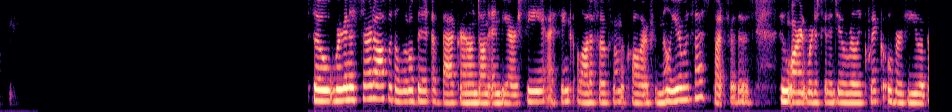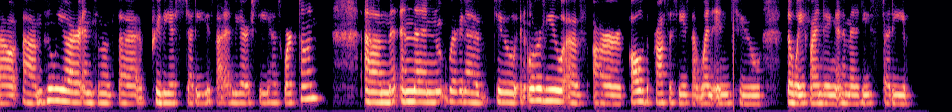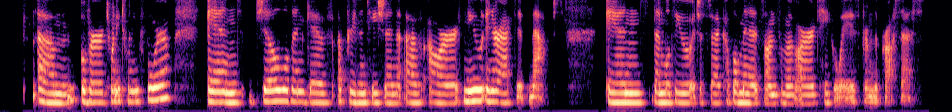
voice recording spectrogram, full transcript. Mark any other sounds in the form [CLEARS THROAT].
So we're going to start off with a little bit of background on NVRC. I think a lot of folks on the call are familiar with us, but for those who aren't, we're just going to do a really quick overview about um, who we are and some of the previous studies that NVRC has worked on. Um, and then we're going to do an overview of our all of the processes that went into the wayfinding and amenities study um, over 2024. And Jill will then give a presentation of our new interactive maps. And then we'll do just a couple minutes on some of our takeaways from the process.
